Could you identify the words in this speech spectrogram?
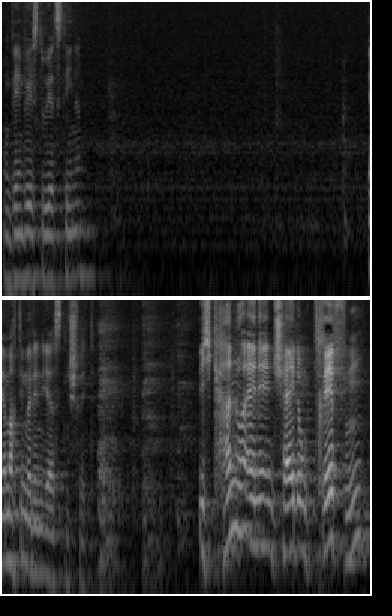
und wem willst du jetzt dienen? Er macht immer den ersten Schritt. Ich kann nur eine Entscheidung treffen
